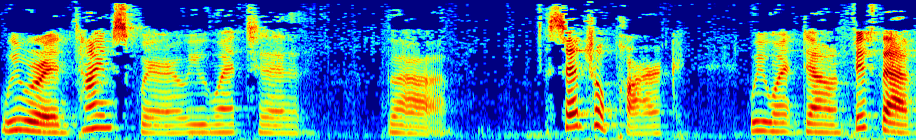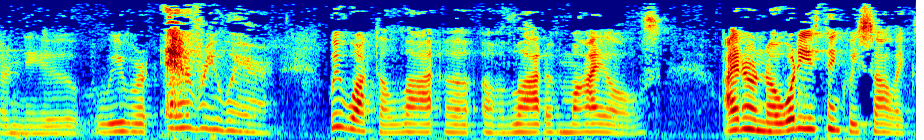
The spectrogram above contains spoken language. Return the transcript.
We were in Times Square. We went to the Central Park. We went down Fifth Avenue. We were everywhere. We walked a lot, of, a lot of miles. I don't know. What do you think we saw? Like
